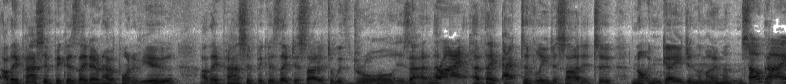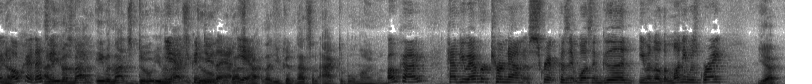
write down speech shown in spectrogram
are they passive because they don't have a point of view? Are they passive because they've decided to withdraw? Is that Right. Have they actively decided to not engage in the moment? And so that, Okay, you know, okay, that's and even that even that's do even Yeah, that's you can do that, That's yeah. an, that you can that's an actable moment. Okay. Have you ever turned down a script because it wasn't good, even though the money was great? Yep.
